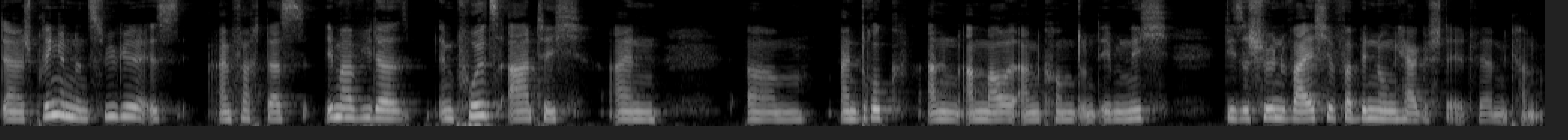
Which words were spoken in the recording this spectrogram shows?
äh, springenden Zügel ist einfach, dass immer wieder impulsartig ein, ähm, ein Druck an, am Maul ankommt und eben nicht diese schöne weiche Verbindung hergestellt werden kann.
